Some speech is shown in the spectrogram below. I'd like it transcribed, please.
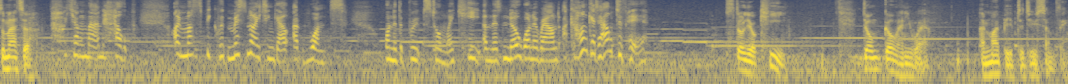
What's the matter? Oh, young man, help. I must speak with Miss Nightingale at once. One of the brutes stole my key, and there's no one around. I can't get out of here. Stole your key. Don't go anywhere. I might be able to do something.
